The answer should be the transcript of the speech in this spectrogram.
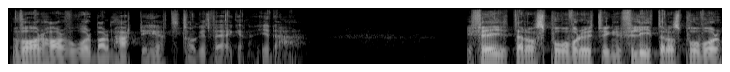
Var har vår barmhärtighet tagit vägen i det här? Vi förlitar oss på vår utveckling, vi förlitar oss på vår,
